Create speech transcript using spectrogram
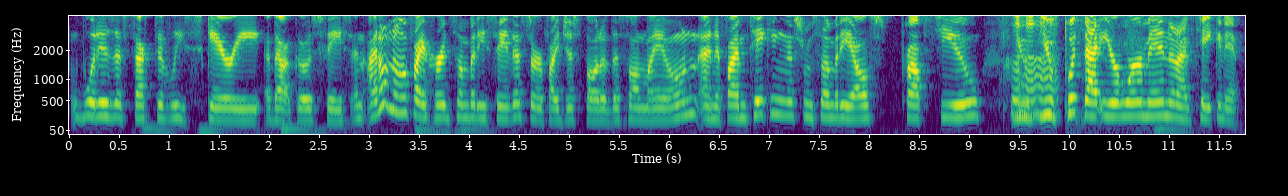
what is effectively scary about Ghostface, and I don't know if I heard somebody say this or if I just thought of this on my own, and if I'm taking this from somebody else, props to you. You've, you've put that earworm in and I've taken it.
